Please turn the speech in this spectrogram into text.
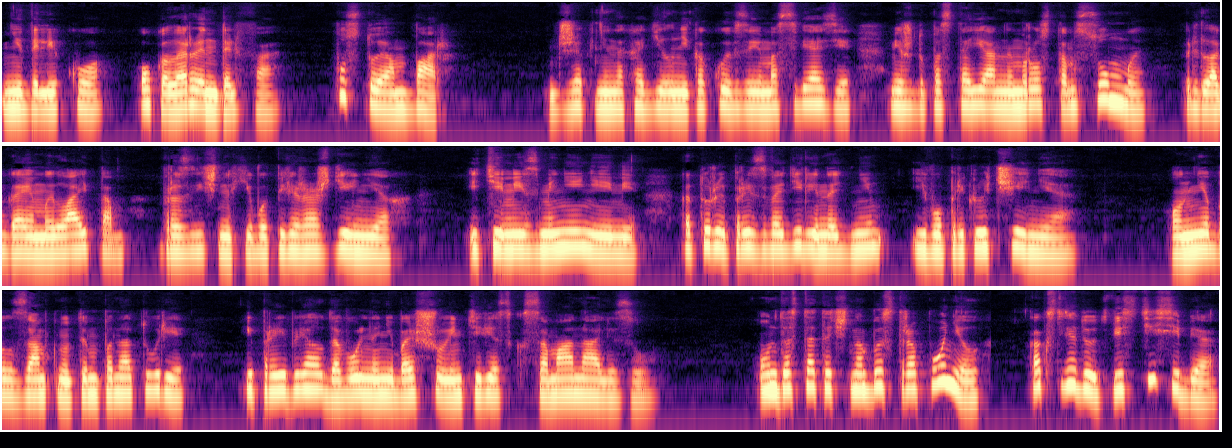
Недалеко, около Рэндольфа. Пустой амбар». Джек не находил никакой взаимосвязи между постоянным ростом суммы, предлагаемой Лайтом, в различных его перерождениях и теми изменениями, которые производили над ним его приключения. Он не был замкнутым по натуре и проявлял довольно небольшой интерес к самоанализу. Он достаточно быстро понял, как следует вести себя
